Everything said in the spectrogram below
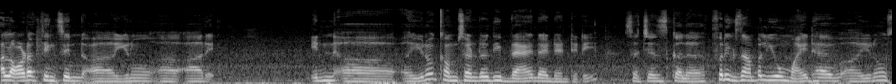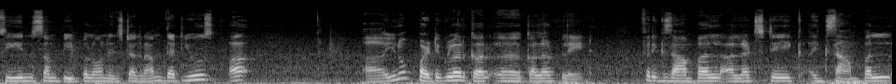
a lot of things in uh, you know uh, are in you know comes under the brand identity such as color. For example you might have you know seen some people on instagram that use a uh, you know particular uh, color plate. For example uh, let's take example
